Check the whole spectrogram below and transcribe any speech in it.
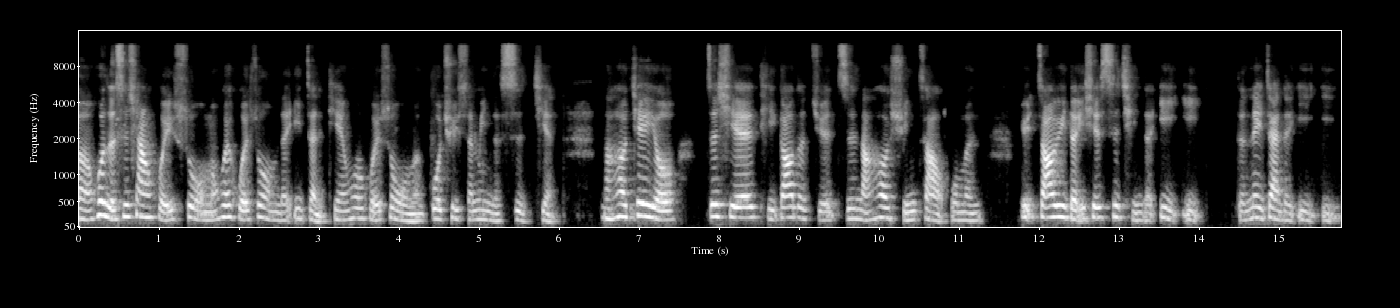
嗯，或者是像回溯，我们会回溯我们的一整天，或回溯我们过去生命的事件，然后借由这些提高的觉知，然后寻找我们遇遭遇的一些事情的意义的内在的意义。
